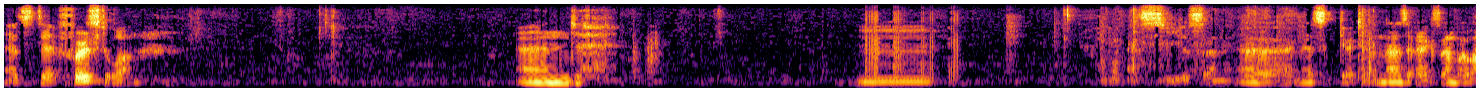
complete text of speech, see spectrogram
That's the first one. And let's use uh, let's get another example.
